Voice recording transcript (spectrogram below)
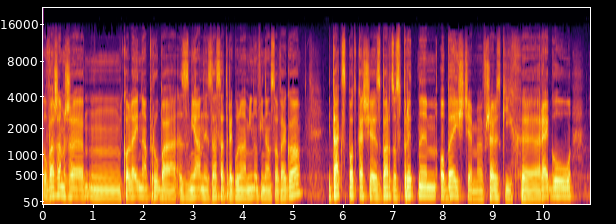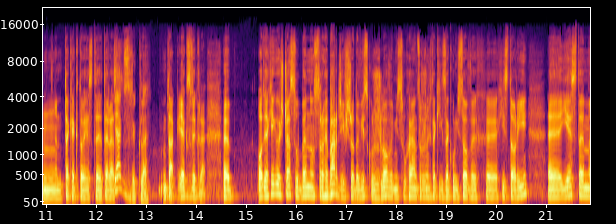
Uważam, że mm, kolejna próba zmiany zasad regulaminu finansowego i tak spotka się z bardzo sprytnym obejściem wszelkich e, reguł, mm, tak jak to jest teraz. Jak zwykle. Tak, jak zwykle. E, Od jakiegoś czasu, będąc trochę bardziej w środowisku żużlowym i słuchając różnych takich zakulisowych e, historii, jestem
